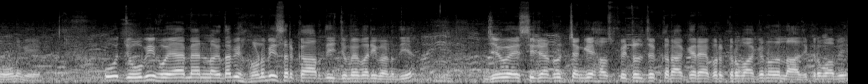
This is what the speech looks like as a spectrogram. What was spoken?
ਹੋਣਗੇ। ਉਹ ਜੋ ਵੀ ਹੋਇਆ, ਮੈਨੂੰ ਲੱਗਦਾ ਵੀ ਹੁਣ ਵੀ ਸਰਕਾਰ ਦੀ ਜ਼ਿੰਮੇਵਾਰੀ ਬਣਦੀ ਹੈ। ਜੇ ਉਹ ਐਕਸੀਡੈਂਟ ਨੂੰ ਚੰਗੇ ਹਸਪੀਟਲ 'ਚ ਕਰਾ ਕੇ ਰੈਫਰ ਕਰਵਾ ਕੇ ਉਹਨਾਂ ਦਾ ਇਲਾਜ ਕਰਵਾਵੇ।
